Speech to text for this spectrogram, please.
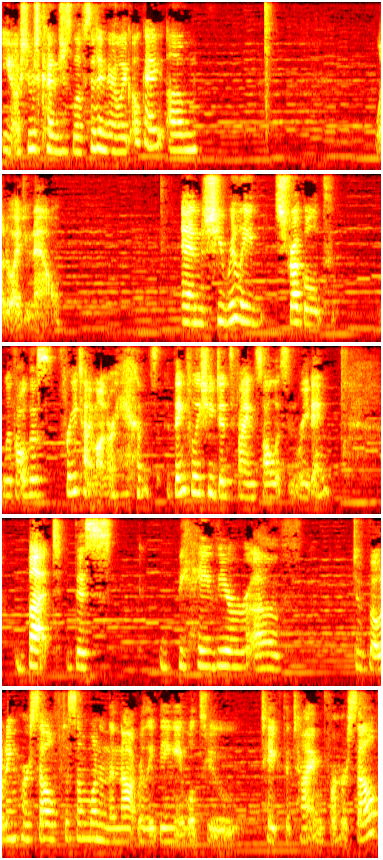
you know, she was kind of just left sitting there like, okay, um, what do I do now? And she really struggled with all this free time on her hands. Thankfully, she did find solace in reading. But this behavior of devoting herself to someone and then not really being able to take the time for herself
